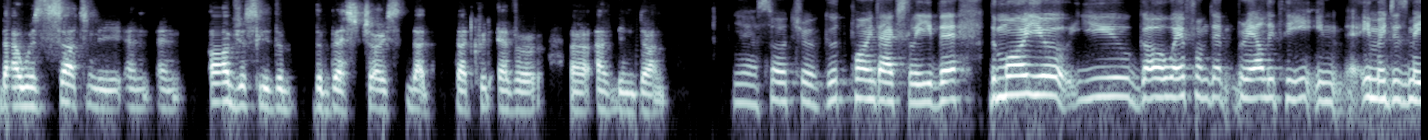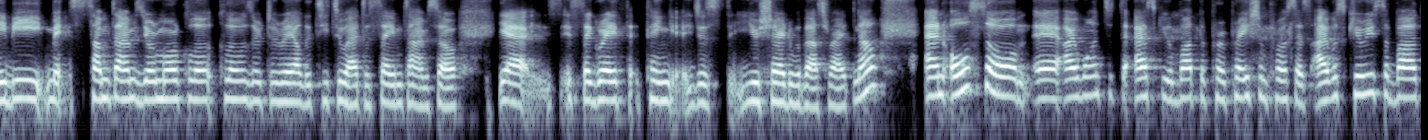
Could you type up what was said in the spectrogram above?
that was certainly and and obviously the the best choice that that could ever uh, have been done yeah, so true. Good point, actually. The the more you you go away from the reality in images, maybe sometimes you're more clo closer to reality too at the same time. So yeah, it's, it's a great thing just you shared with us right now. And also, uh, I wanted to ask you about the preparation process. I was curious about,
